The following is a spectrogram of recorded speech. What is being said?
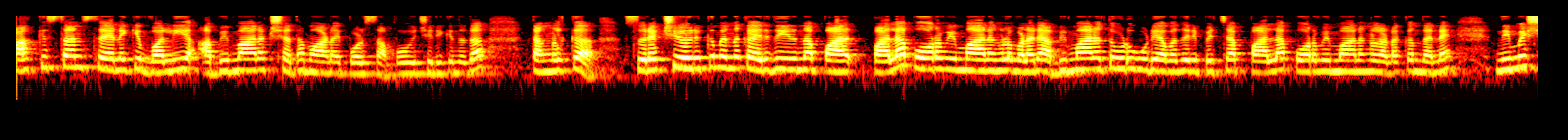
പാകിസ്ഥാൻ സേനയ്ക്ക് വലിയ അഭിമാനക്ഷതമാണ് ഇപ്പോൾ സംഭവിച്ചിരിക്കുന്നത്. തങ്ങൾക്ക് സുരക്ഷയൊരുക്കുമെന്ന് കരുതിയിരുന്ന പല പോർ വിമാനങ്ങളും വളരെ അഭിമാനത്തോടു കൂടി അവതരിപ്പിച്ച പല പോർ വിമാനങ്ങളടക്കം തന്നെ നിമിഷ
